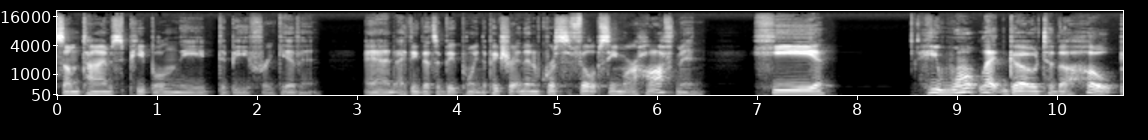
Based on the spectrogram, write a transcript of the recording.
Sometimes people need to be forgiven. And I think that's a big point in the picture. And then of course Philip Seymour Hoffman, he he won't let go to the hope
